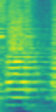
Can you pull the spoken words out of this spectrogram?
Música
